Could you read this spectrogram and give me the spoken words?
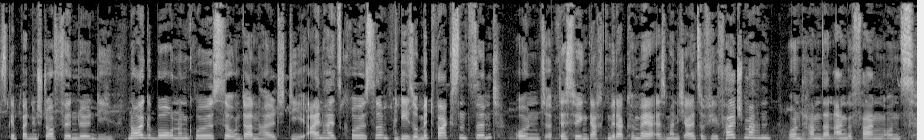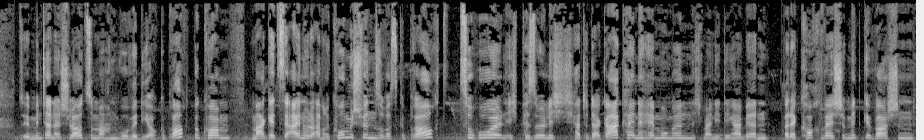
Es gibt bei den Stoffwindeln die Neugeborenengröße und dann halt die Einheitsgröße, die so mitwachsend sind. Und äh, deswegen dachten wir, da können wir ja erstmal nicht allzu viel falsch machen und haben dann angefangen, uns im Internet schlau zu machen, wo wir die auch gebraucht bekommen. Mag jetzt der eine oder andere komisch finden, sowas gebraucht zu holen. Ich persönlich hatte da gar keine Hemmungen. Ich meine, die Dinger werden bei der Kochwäsche mitgewaschen.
